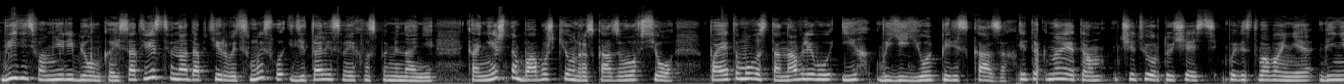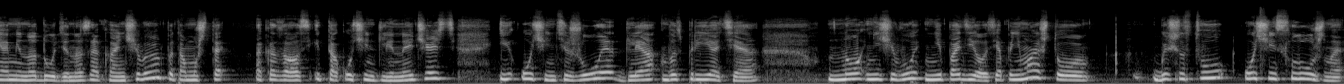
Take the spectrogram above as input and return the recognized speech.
видеть во мне ребенка и, соответственно, адаптировать смысл и детали своих воспоминаний. Конечно, бабушке он рассказывал все, поэтому восстанавливаю их в ее пересказах. Итак, на этом четвертую часть повествования Вениамина Додина заканчиваю, потому что оказалась и так очень длинная часть и очень тяжелая для восприятия. Но ничего не поделать. Я понимаю, что большинству очень сложно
